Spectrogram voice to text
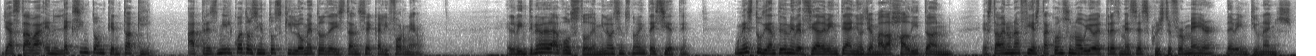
ya estaba en Lexington, Kentucky, a 3.400 kilómetros de distancia de California. El 29 de agosto de 1997, una estudiante de universidad de 20 años llamada Holly Dunn estaba en una fiesta con su novio de tres meses, Christopher Mayer, de 21 años.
